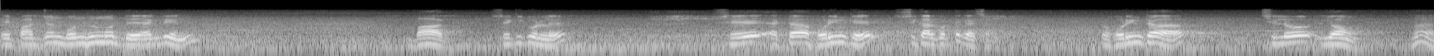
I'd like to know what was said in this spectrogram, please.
এই পাঁচজন বন্ধুর মধ্যে একদিন বাঘ, সে কী করলে? সে একটা হরিণকে শিকার করতে গেছেন তো হরিণটা ছিল ইয়ং হ্যাঁ?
